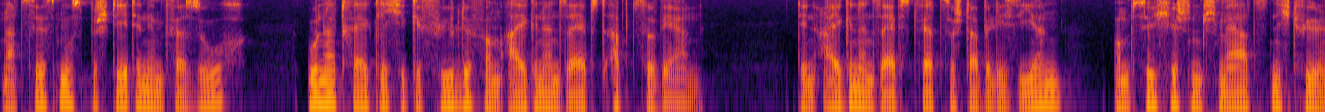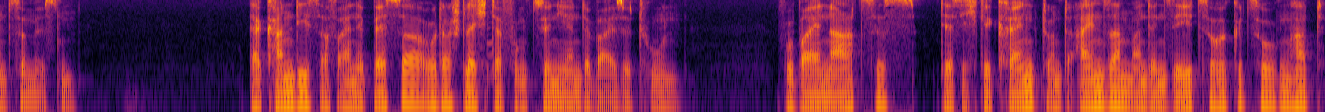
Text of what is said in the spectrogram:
Narzissmus besteht in dem Versuch, unerträgliche Gefühle vom eigenen Selbst abzuwehren, den eigenen Selbstwert zu stabilisieren, um psychischen Schmerz nicht fühlen zu müssen. Er kann dies auf eine besser oder schlechter funktionierende Weise tun, wobei Narzis, der sich gekränkt und einsam an den See zurückgezogen hat,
